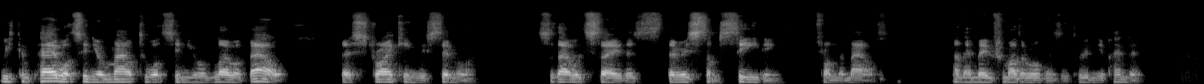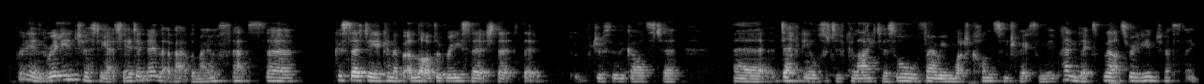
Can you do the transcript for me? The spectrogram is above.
we compare what's in your mouth to what's in your lower bowel, they're strikingly similar. So that would say there's there is some seeding from the mouth, and then maybe from other organs, including the appendix. Brilliant, really interesting. Actually, I didn't know that about the mouth. That's because uh, certainly kind of a lot of the research that that just with regards to uh, definitely ulcerative colitis all very much concentrates on the appendix. But that's really interesting.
